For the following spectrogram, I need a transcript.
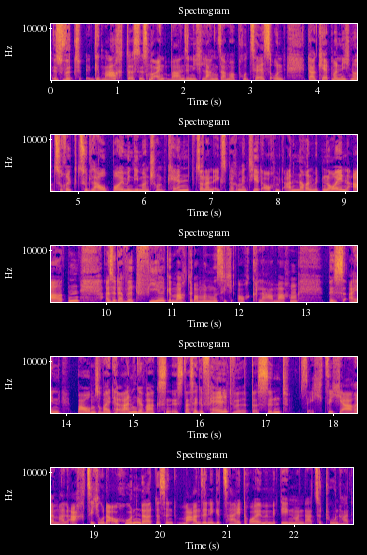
Es wird gemacht, das ist nur ein wahnsinnig langsamer Prozess und da kehrt man nicht nur zurück zu Laubbäumen, die man schon kennt, sondern experimentiert auch mit anderen, mit neuen Arten. Also da wird viel gemacht, aber man muss sich auch klar machen, bis ein Baum so weit herangewachsen ist, dass er gefällt wird. Das sind 60 Jahre mal 80 oder auch 100, das sind wahnsinnige Zeiträume, mit denen man da zu tun hat.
